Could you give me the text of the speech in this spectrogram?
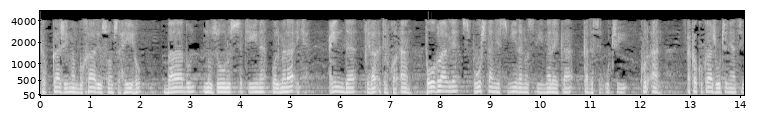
kako kaže imam Buhari u svom sahihu, babun nuzulu sakina wal malaike inda qiraati al-Qur'an poglavlje spuštanje smirenosti i meleka kada se uči Kur'an. A kako kažu učenjaci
